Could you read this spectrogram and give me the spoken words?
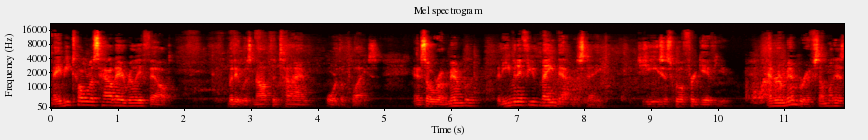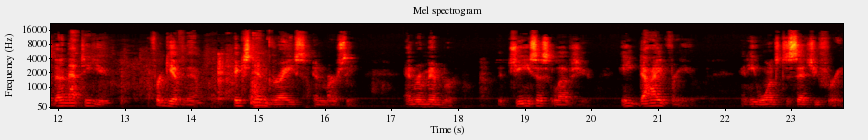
maybe told us how they really felt, but it was not the time or the place. And so remember that even if you've made that mistake, Jesus will forgive you. And remember, if someone has done that to you, forgive them. Extend grace and mercy. And remember that Jesus loves you. He died for you and He wants to set you free.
